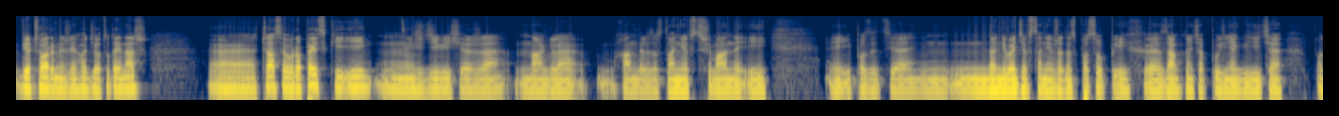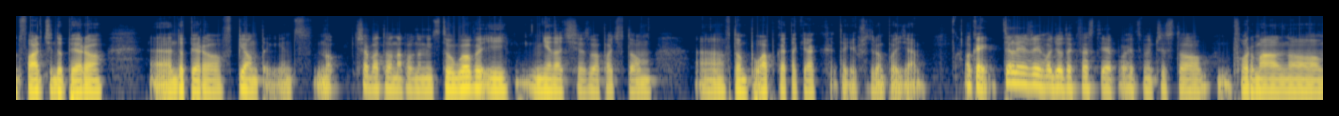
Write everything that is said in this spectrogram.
wieczorem, jeżeli chodzi o tutaj nasz czas europejski i mm, zdziwi się, że nagle handel zostanie wstrzymany i, i pozycje mm, no, nie będzie w stanie w żaden sposób ich e, zamknąć, a później, jak widzicie, otwarcie dopiero, e, dopiero w piątek, więc no, trzeba to na pewno mieć z tyłu głowy i nie dać się złapać w tą, e, w tą pułapkę, tak jak, tak jak przed chwilą powiedziałem. Okej, tyle jeżeli chodzi o te kwestie powiedzmy czysto formalno,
